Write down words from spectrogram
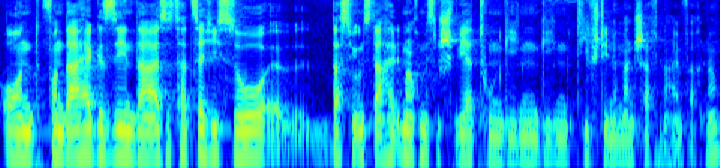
und von daher gesehen, da ist es tatsächlich so, äh, dass wir uns da halt immer noch ein bisschen schwer tun gegen, gegen tiefstehende Mannschaften einfach. Ne?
